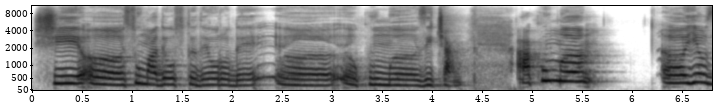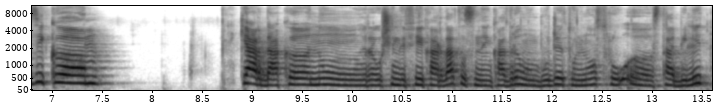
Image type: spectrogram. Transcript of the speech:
și uh, suma de 100 de euro de, uh, cum uh, ziceam. Acum, uh, eu zic că chiar dacă nu reușim de fiecare dată să ne încadrăm în bugetul nostru uh, stabilit,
